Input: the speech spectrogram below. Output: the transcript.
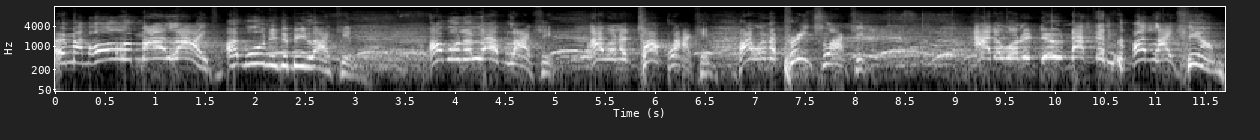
Amen. All of my life, I wanted to be like him. I want to love like him. I want to talk like him. I want to preach like him. I don't want to do nothing unlike him.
